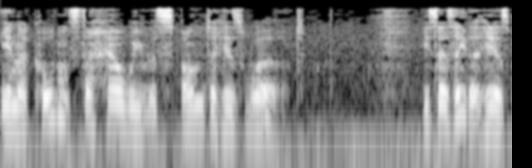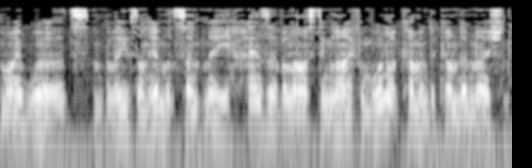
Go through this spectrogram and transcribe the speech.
in accordance to how we respond to his word. He says, He that hears my words and believes on him that sent me has everlasting life and will not come into condemnation.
